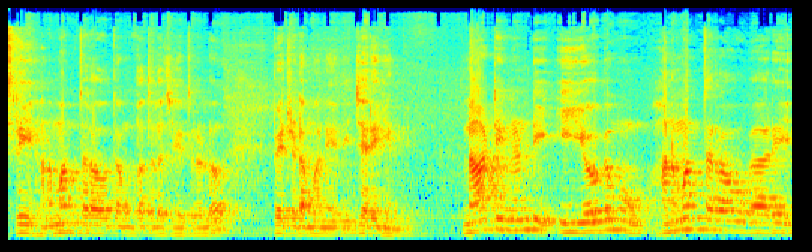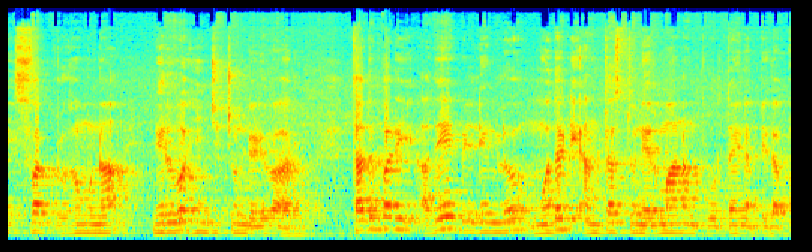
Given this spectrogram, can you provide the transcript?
శ్రీ హనుమంతరావు దంపతుల చేతులలో పెట్టడం అనేది జరిగింది. నాటి నుండి ఈ యోగము హనుమంతరావు గారి స్వగృహమున నిర్వహించుచుండెడివారు తదుపరి అదే బిల్డింగ్లో మొదటి అంతస్తు నిర్మాణం పూర్తయిన పిదప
